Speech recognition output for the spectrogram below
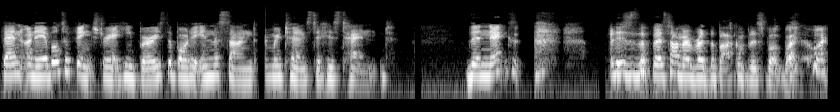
Then, unable to think straight, he buries the body in the sand and returns to his tent. The next... this is the first time I've read the back of this book, by the way.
